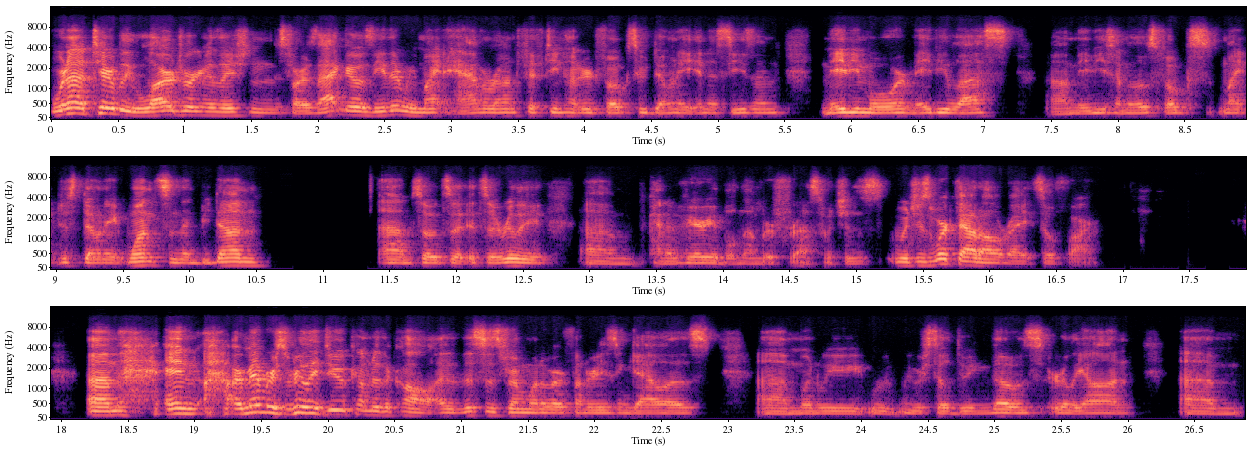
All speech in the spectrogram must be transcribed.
we're not a terribly large organization as far as that goes either. We might have around 1,500 folks who donate in a season, maybe more, maybe less. Uh, maybe some of those folks might just donate once and then be done. Um, so it's a it's a really um, kind of variable number for us, which is which has worked out all right so far. Um, and our members really do come to the call. Uh, this is from one of our fundraising galas um, when we, we, we were still doing those early on. Um,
